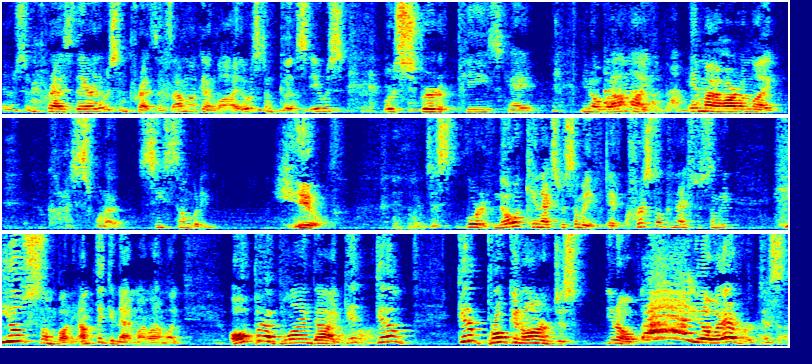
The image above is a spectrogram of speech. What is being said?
there was some pres there. There was some presence. I'm not going to lie. There was some good. It was where spirit of peace came. You know, but I'm like, in my heart, I'm like, God, I just want to see somebody healed. Just Lord, if Noah connects with somebody, if Crystal connects with somebody, Heal somebody. I'm thinking that in my mind. I'm like, open a blind eye. Get get a get a broken arm. Just you know, ah, you know, whatever. Just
